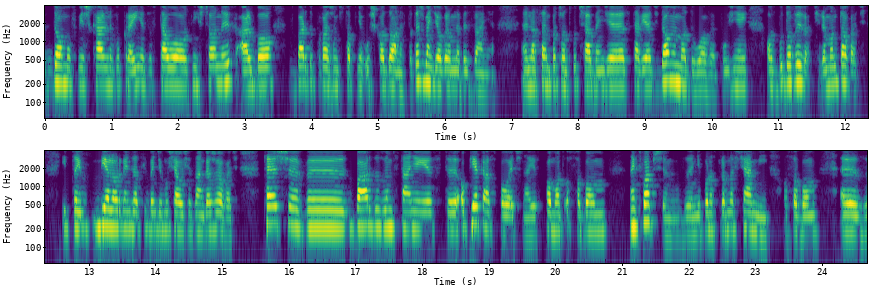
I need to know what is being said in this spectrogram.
domów mieszkalnych w Ukrainie zostało zniszczonych albo w bardzo poważnym stopniu uszkodzonych. To też będzie ogromne wyzwanie. E, na samym początku trzeba będzie stawiać domy modułowe, później odbudowywać, remontować i tutaj wiele organizacji będzie musiało się zaangażować. Też w bardzo złym stanie jest opieka społeczna, jest pomoc osobom najsłabszym, z niepełnosprawnościami, osobom, e, z,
